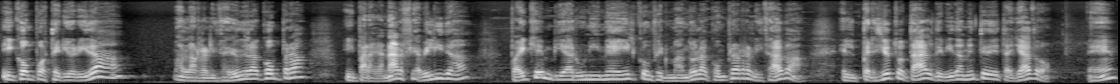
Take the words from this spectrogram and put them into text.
Y con posterioridad a la realización de la compra y para ganar fiabilidad, pues hay que enviar un email confirmando la compra realizada, el precio total debidamente detallado, ¿eh?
